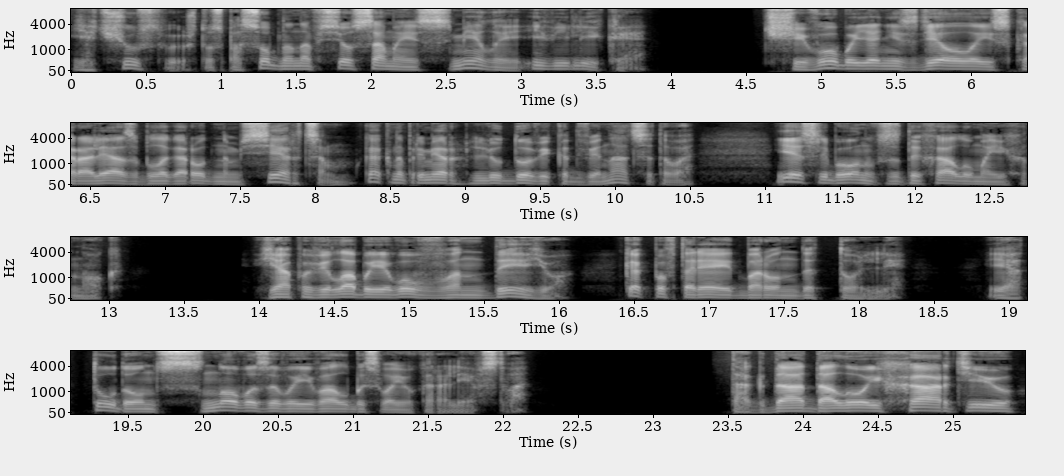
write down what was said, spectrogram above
Я чувствую, что способна на все самое смелое и великое. Чего бы я ни сделала из короля с благородным сердцем, как, например, Людовика XII, если бы он вздыхал у моих ног. Я повела бы его в Вандею, как повторяет барон де Толли, и оттуда он снова завоевал бы свое королевство. Тогда долой Хартию,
